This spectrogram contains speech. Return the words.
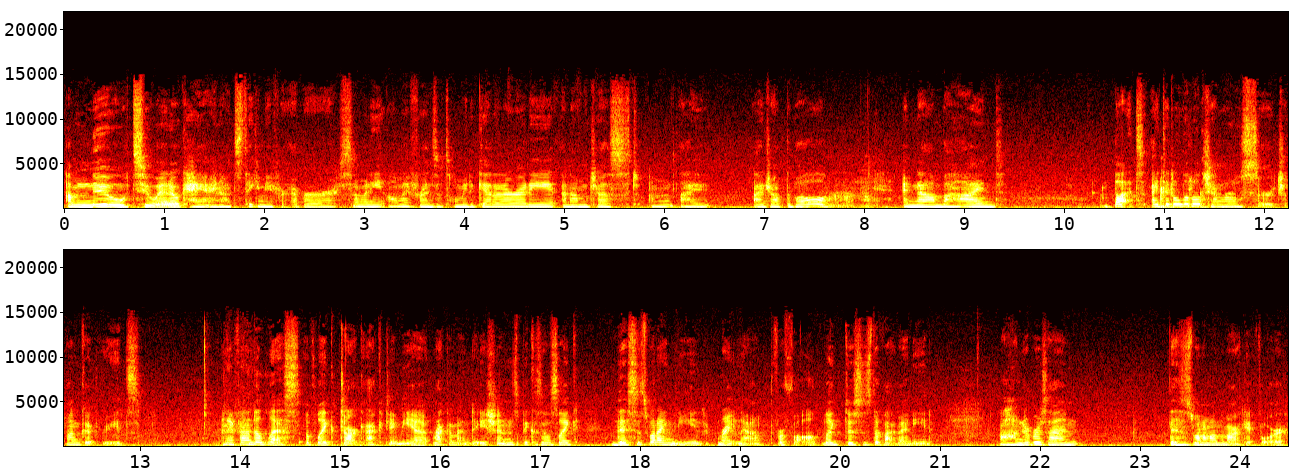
I'm new to it, okay? I know it's taking me forever. So many, all my friends have told me to get it already and I'm just, um, I, I dropped the ball and now I'm behind. But I did a little general search on Goodreads and I found a list of like dark academia recommendations because I was like, this is what I need right now for fall. Like this is the vibe I need. 100% this is what I'm on the market for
